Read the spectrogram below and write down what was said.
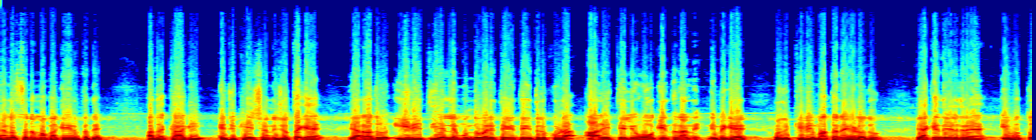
ಕನಸು ನಮ್ಮ ಬಗ್ಗೆ ಇರ್ತದೆ. ಅದಕ್ಕಾಗಿ ಎಜುಕೇಶನ್ ಜೊತೆಗೆ ಯಾರಾದರೂ ಈ ರೀತಿಯಲ್ಲೇ ಮುಂದುವರಿತೆ ಅಂತ ಇದ್ರು ಕೂಡ ಆ ರೀತಿಯಲ್ಲಿ ಹೋಗಿ ಅಂತ ನಾನು ನಿಮಗೆ ಒಂದು ಕಿವಿ ಮಾತನ್ನ ಹೇಳೋದು. ಯಾಕೆಂತ ಹೇಳಿದ್ರೆ ಇವತ್ತು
